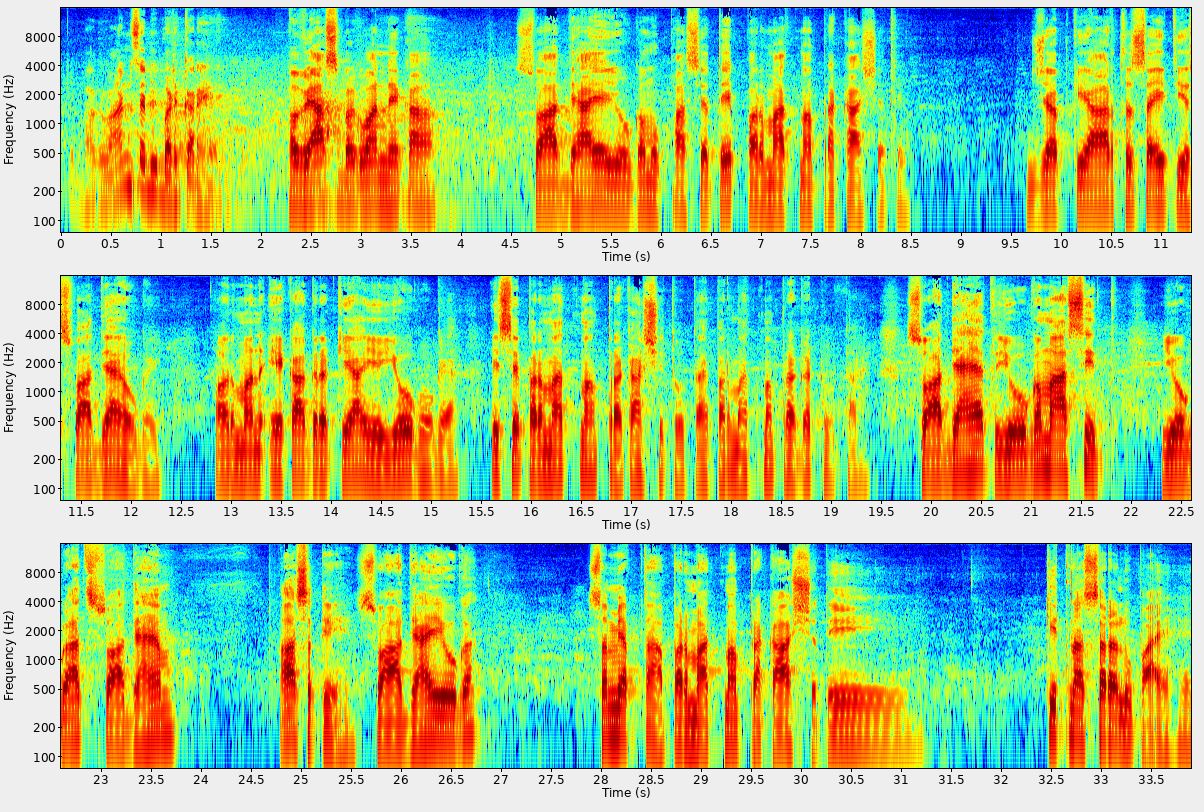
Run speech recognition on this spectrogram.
तो भगवान से भी बढ़कर है। और व्यास भगवान ने कहा स्वाध्याय योगम उपास्यते परमात्मा प्रकाश्यते। जबकि अर्थ सहित ये स्वाध्याय हो गई और मन एकाग्र किया ये योग हो गया। इससे परमात्मा प्रकाशित होता है परमात्मा प्रकट होता है। स्वाध्यायत योगम आसित योगात स्वाध्यायम आसते स्वाध्याय योग। सम्यक्ता परमात्मा प्रकाशते कितना सरल उपाय है।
